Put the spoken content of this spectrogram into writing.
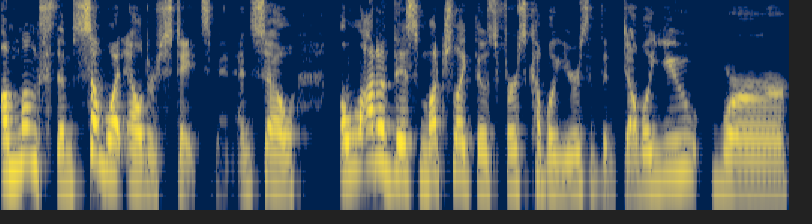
amongst them somewhat elder statesmen. And so a lot of this, much like those first couple years at the W, were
